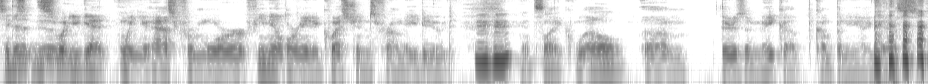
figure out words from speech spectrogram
See, this is, this is what you get when you ask for more female oriented questions from a dude. Mm-hmm. It's like, well, um, there's a makeup company, I guess.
